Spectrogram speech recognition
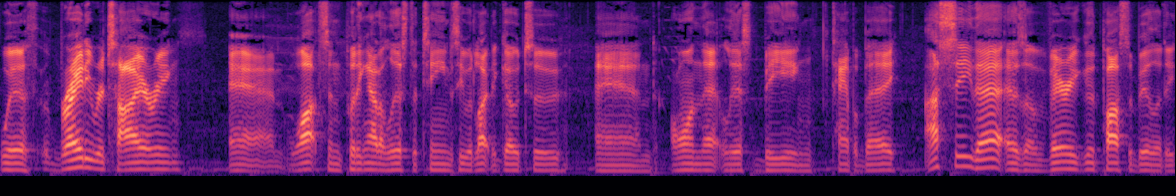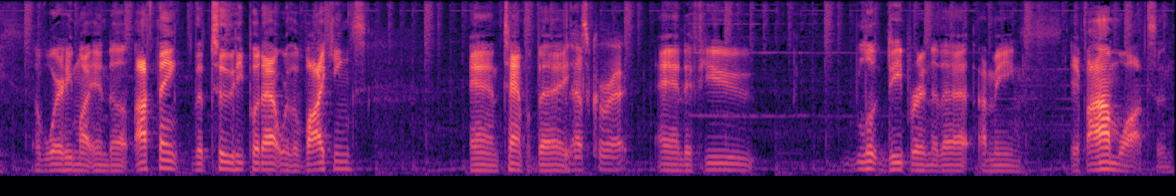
with Brady retiring and Watson putting out a list of teams he would like to go to, and on that list being Tampa Bay, I see that as a very good possibility of where he might end up. I think the two he put out were the Vikings and Tampa Bay. That's correct. And if you look deeper into that, I mean, if I'm Watson,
